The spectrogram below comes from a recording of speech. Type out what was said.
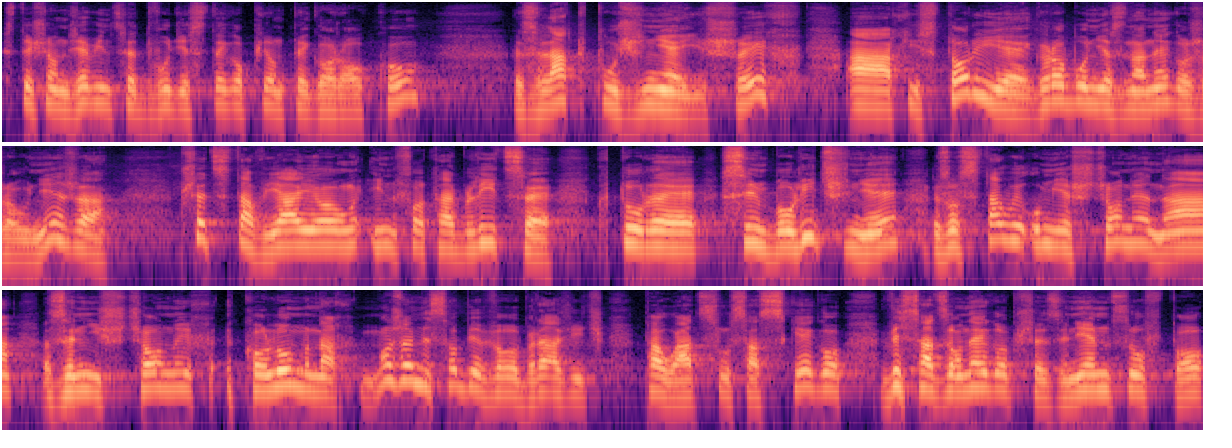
z 1925 roku, z lat późniejszych, a historię grobu nieznanego żołnierza przedstawiają infotablice, które symbolicznie zostały umieszczone na zniszczonych kolumnach. Możemy sobie wyobrazić pałacu saskiego, wysadzonego przez Niemców po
